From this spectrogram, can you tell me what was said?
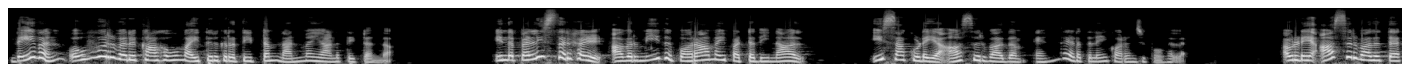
தேவன் ஒவ்வொருவருக்காகவும் வைத்திருக்கிற திட்டம் நன்மையான திட்டம்தான் இந்த பெலிஸ்தர்கள் அவர் மீது பொறாமைப்பட்டதினால் ஈசாக்குடைய ஆசிர்வாதம் எந்த இடத்துலயும் குறைஞ்சு போகலை. அவருடைய ஆசிர்வாதத்தை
